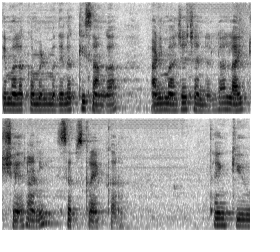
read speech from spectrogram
ते मला कमेंटमध्ये नक्की सांगा आणि माझ्या चॅनलला लाईक शेअर आणि सबस्क्राईब करा. Thank you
